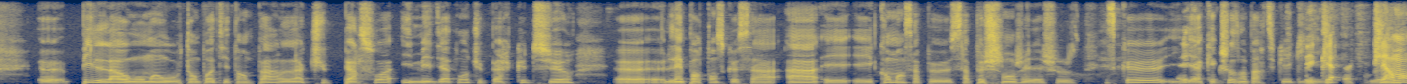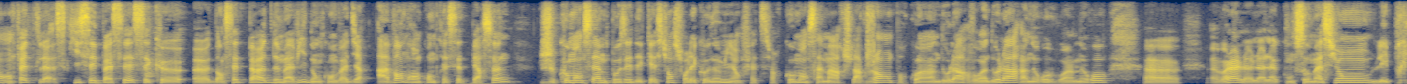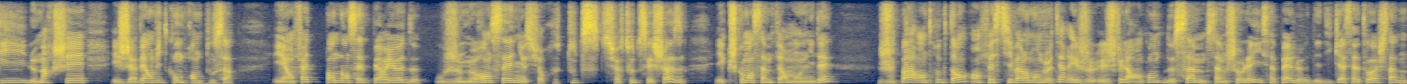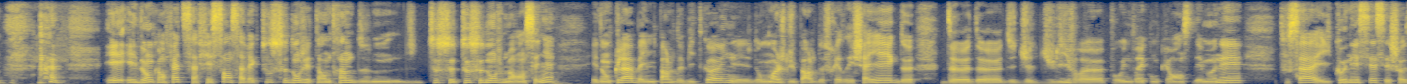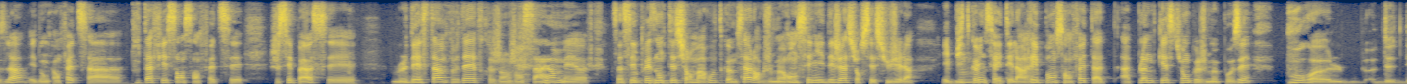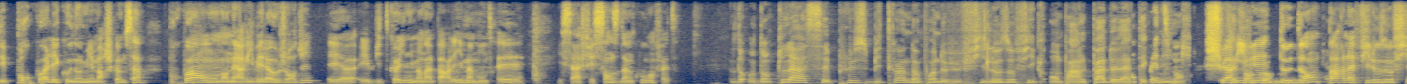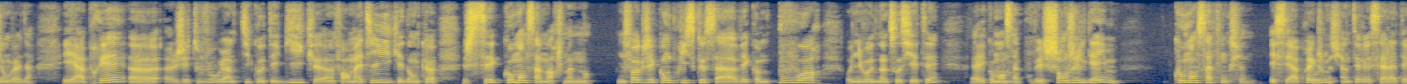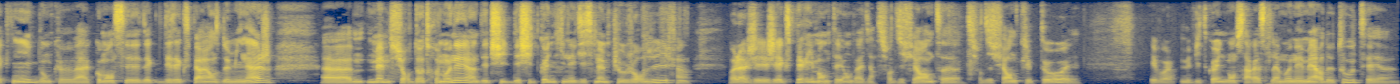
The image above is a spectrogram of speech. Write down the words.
pile là, au moment où ton pote il t'en parle, là, tu perçois immédiatement, tu percutes sur euh, l'importance que ça a et, et, comment ça peut, ça peut changer les choses. Est-ce qu'il y a quelque chose en particulier qui... clairement, en fait, là, ce qui s'est passé, c'est que euh, dans cette période de ma vie, donc on va dire avant de rencontrer cette personne, je commençais à me poser des questions sur l'économie en fait, sur comment ça marche l'argent, pourquoi un dollar vaut un dollar, un euro vaut un euro, euh, euh voilà la, la, la, consommation, les prix, le marché, et j'avais envie de comprendre tout ça. Et en fait, pendant cette période où je me renseigne sur toutes sur toutes ces choses et que je commence à me faire mon idée, je pars entre temps en festival en Angleterre et je, fais la rencontre de Sam, Sam Cholet, il s'appelle, dédicace à toi, Sam. et, donc en fait, ça fait sens avec tout ce dont j'étais en train de, tout ce, tout ce dont je me renseignais. Et donc là, bah, il me parle de Bitcoin et donc moi je lui parle de Friedrich Hayek, de, de, du livre pour une vraie concurrence des monnaies, tout ça. Il connaissait ces choses-là et donc en fait, ça a tout à fait sens. En fait, c'est, je sais pas, c'est le destin peut-être, j'en sais rien, mais euh, ça s'est présenté sur ma route comme ça, alors que je me renseignais déjà sur ces sujets-là. Et Bitcoin, mmh. ça a été la réponse en fait à, à, plein de questions que je me posais pour euh, des pourquoi l'économie marche comme ça, pourquoi on en est arrivé là aujourd'hui? Et, euh, et, Bitcoin, il m'en a parlé, il m'a montré, et, et ça a fait sens d'un coup en fait. Donc, là, c'est plus Bitcoin d'un point de vue philosophique. On parle pas de la technique. Je suis arrivé dedans par la philosophie, on va dire. Et après, euh, j'ai toujours eu un petit côté geek euh, informatique, et donc euh, je sais comment ça marche maintenant. Une fois que j'ai compris ce que ça avait comme pouvoir au niveau de notre société et comment mmh. ça pouvait changer le game, comment ça fonctionne. Et c'est après que je me suis intéressé à la technique, donc euh, à commencer des, des, expériences de minage, euh, même sur d'autres monnaies, hein, des, cheat, des shitcoins qui n'existent même plus aujourd'hui. Enfin, voilà, j'ai expérimenté, on va dire, sur différentes, euh, sur différentes cryptos et, et, voilà. Mais Bitcoin, bon, ça reste la monnaie mère de toutes et, euh,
